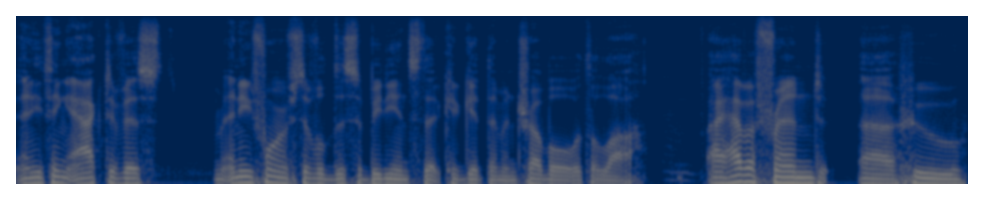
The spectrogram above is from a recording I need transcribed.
anything activist, any form of civil disobedience that could get them in trouble with the law. I have a friend uh, who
